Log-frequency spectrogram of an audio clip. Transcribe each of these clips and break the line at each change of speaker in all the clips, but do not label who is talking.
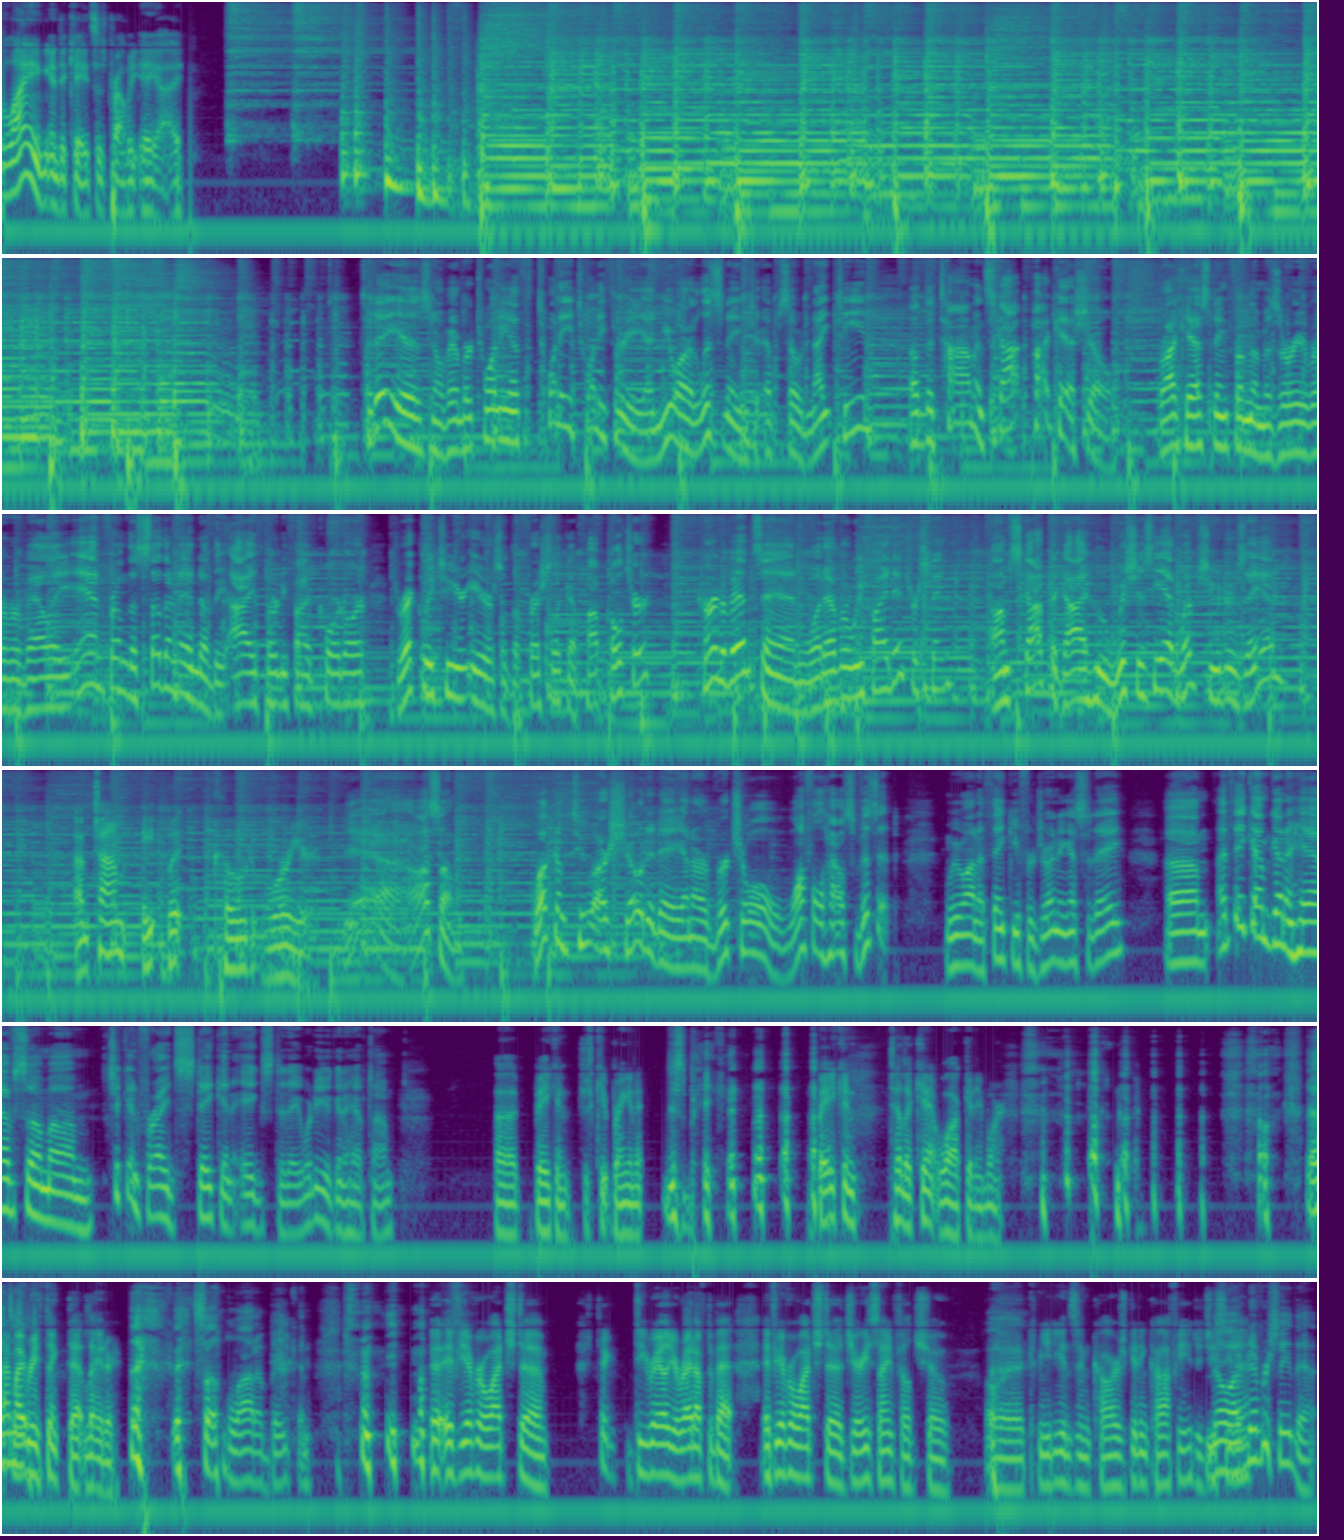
lying indicates is probably AI.
Today is November 20th, 2023, and you are listening to episode 19 of the Tom and Scott Podcast Show, broadcasting from the Missouri River Valley and from the southern end of the I 35 corridor directly to your ears with a fresh look at pop culture, current events, and whatever we find interesting. I'm Scott, the guy who wishes he had web shooters, and
I'm Tom, 8 bit code warrior.
yeah, awesome. Welcome to our show today and our virtual Waffle House visit. We want to thank you for joining us today. Um, I think I'm going to have some um, chicken fried steak and eggs today. What are you going to have, Tom?
Uh, bacon. Just keep bringing it.
Just bacon.
Bacon till I can't walk anymore. I might
a,
rethink that later.
that's a lot of bacon. You might-
Uh, If you ever watched, uh, to derail you right off the bat, if you ever watched a Jerry Seinfeld show, uh, comedians in cars getting coffee, did you
no, I've never seen that.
